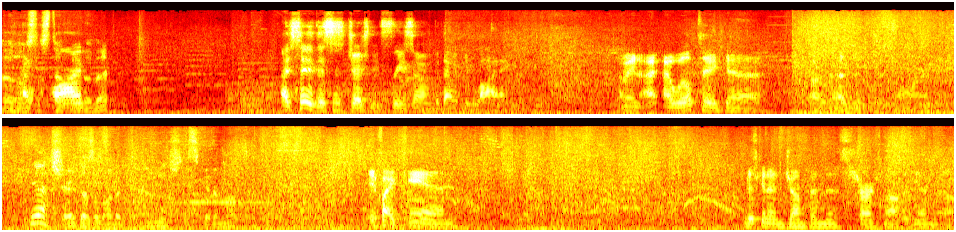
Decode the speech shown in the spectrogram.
Uh, That's so step out fine. of that. I'd say this is judgment free zone, but that would be lying. I mean, I, I will take a, a res if Yeah, Sherry does a lot of damage. Let's get him up. If I can. I'm just gonna jump in this shark's mouth again though.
